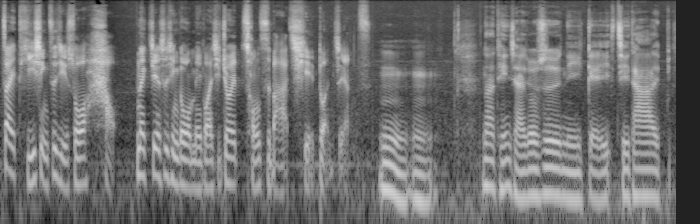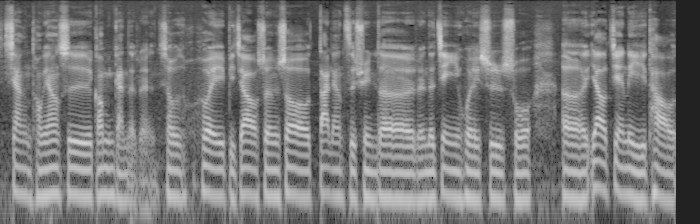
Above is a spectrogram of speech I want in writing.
在提醒自己说，好，那件事情跟我没关系，就会从此把它切断，这样子。嗯嗯，那听起来就是你给其他像同样是高敏感的人，就会比较深受大量资讯的人的建议，会是说，呃，要建立一套。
